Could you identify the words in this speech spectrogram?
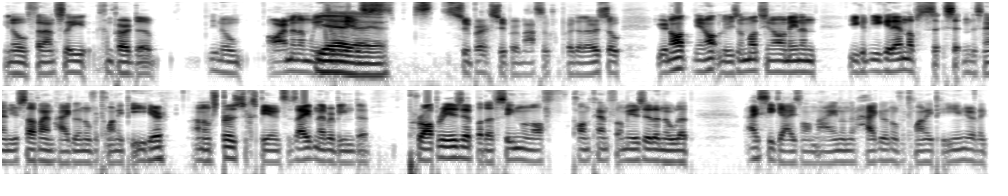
You know, financially compared to, you know, arming and ways Yeah, yeah, is yeah. super super massive compared to theirs. So you're not you're not losing much. You know what I mean? And you could you could end up sit, sitting to saying to yourself, I'm haggling over twenty p here. And I'm sure there's experiences. I've never been to proper Asia, but I've seen enough content from Asia to know that I see guys online and they're haggling over twenty p, and you're like,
